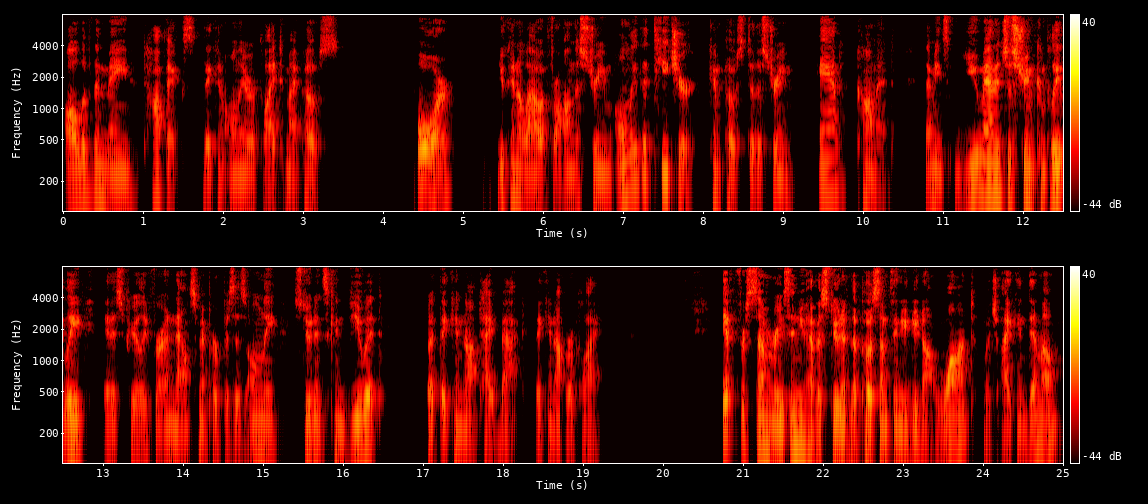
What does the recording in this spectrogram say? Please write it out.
all of the main topics. They can only reply to my posts. Or you can allow it for on the stream, only the teacher can post to the stream and comment. That means you manage the stream completely. It is purely for announcement purposes only. Students can view it, but they cannot type back. They cannot reply. If for some reason you have a student that posts something you do not want, which I can demo,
